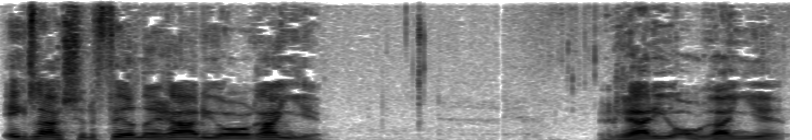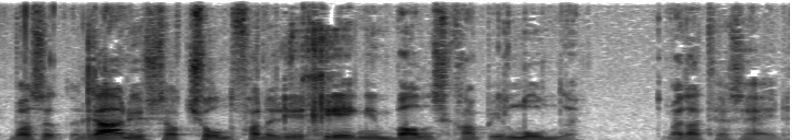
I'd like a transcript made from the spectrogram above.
Ik luisterde veel naar Radio Oranje. Radio Oranje was het radiostation van de regering in Ballenskamp in Londen, maar dat terzijde.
